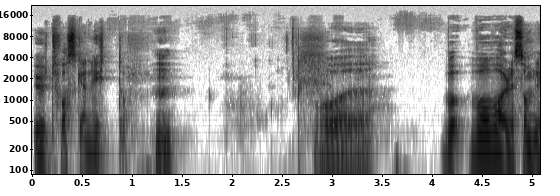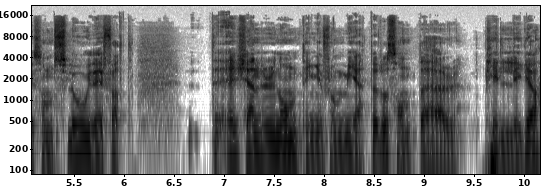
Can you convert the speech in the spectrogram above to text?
utforska nytt då. Och eh, vad var det som liksom slog dig för att det, känner du någonting från metet och sånt det här pilliga?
